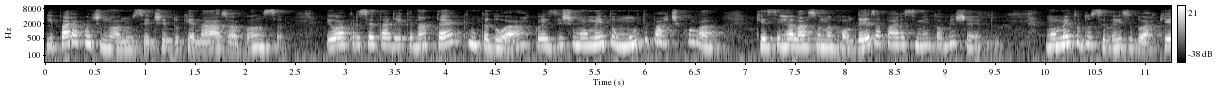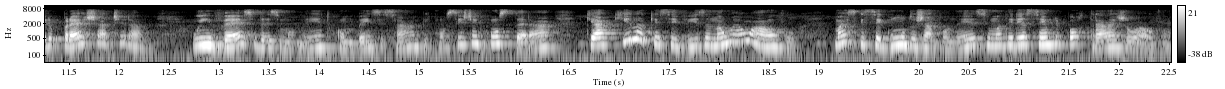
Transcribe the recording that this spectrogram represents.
E para continuar no sentido do que Naso avança, eu acrescentaria que na técnica do arco existe um momento muito particular que se relaciona com desaparecimento do objeto. O momento do silêncio do arqueiro prestes a atirar. O inverso desse momento, como bem se sabe, consiste em considerar que aquilo a que se visa não é o alvo, mas que, segundo o japonês, se manteria sempre por trás do alvo.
